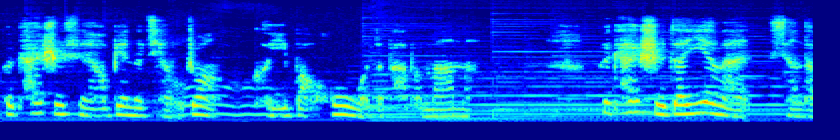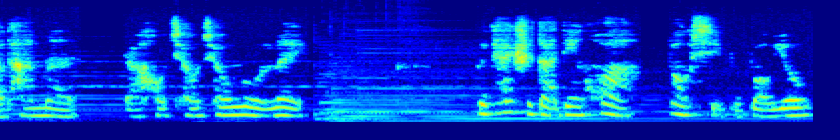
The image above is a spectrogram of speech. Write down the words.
会开始想要变得强壮。可以保护我的爸爸妈妈，会开始在夜晚想到他们，然后悄悄落泪。会开始打电话报喜不报忧。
